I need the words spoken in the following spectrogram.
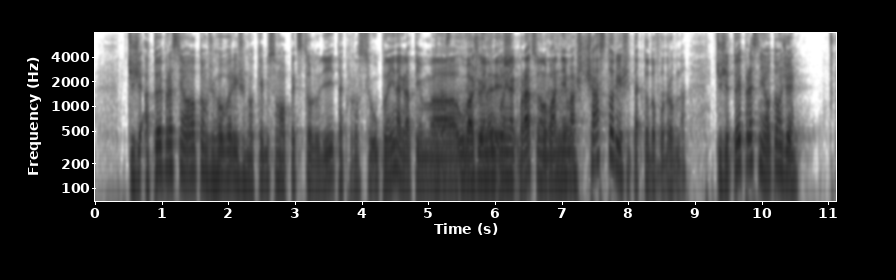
Čiže a to je presne o tom, že hovoríš, no keby som mal 500 ľudí, tak proste úplne inak nad tým Jasne, uh, uvažujem, úplne inak pracujem, lebo ja, nemáš často riešiť takto dopodrobná. Čiže to je presne o tom, že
